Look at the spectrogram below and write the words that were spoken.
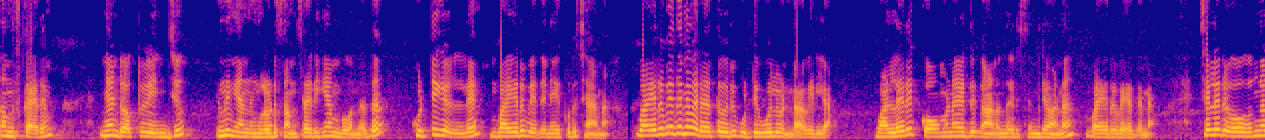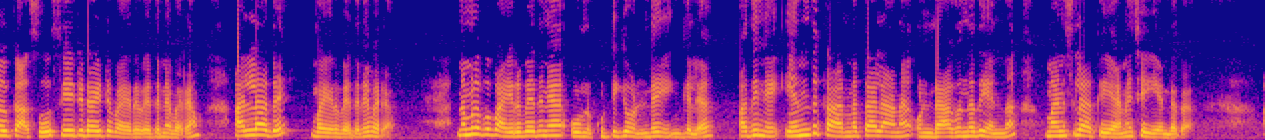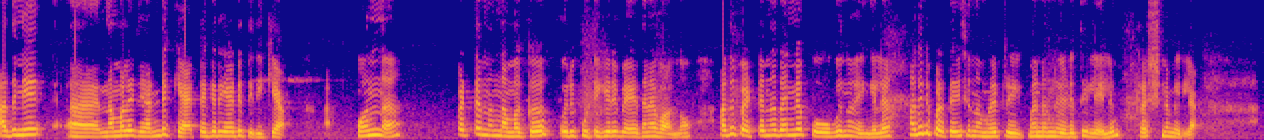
നമസ്കാരം. ഞാൻ ഡോക്ടർ രഞ്ജു. ഇന്ന് ഞാൻ നിങ്ങളോട് സംസാരിക്കാൻ പോകുന്നത് കുട്ടികളിലെ വയറുവേദനയെക്കുറിച്ചാണ്. വയറുവേദന വരാത്ത ഒരു കുട്ടി പോലും ഉണ്ടാവില്ല. വളരെ കോമൺ ആയിട്ട് കാണുന്ന ഒരു സിംറ്റമാണ് വയറുവേദന. ചില രോഗങ്ങൾക്ക് അസോസിയേറ്റഡ് ആയിട്ട് വയറുവേദന വരാം. അല്ലാതെ വയറുവേദന വരാം. നമ്മളിപ്പോൾ വയറുവേദന കുട്ടിക്ക് ഉണ്ട് എങ്കിൽ അതിനെ എന്ത് കാരണത്താലാണ് ഉണ്ടാകുന്നത് എന്ന് മനസ്സിലാക്കുകയാണ് ചെയ്യേണ്ടത്. അതിനെ നമ്മൾ രണ്ട് കാറ്റഗറി ആയിട്ട് തിരിക്കാം. ഒന്ന് പെട്ടെന്ന് നമുക്ക് ഒരു കുട്ടിക്ക് ഒരു വേദന വന്നു. അത് പെട്ടെന്ന് തന്നെ പോകുന്നുവെങ്കിൽ അതിന് പ്രത്യേകിച്ച് നമ്മൾ ട്രീറ്റ്മെന്റ് ഒന്നും എടുത്തില്ലെങ്കിലും പ്രശ്നമില്ല.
